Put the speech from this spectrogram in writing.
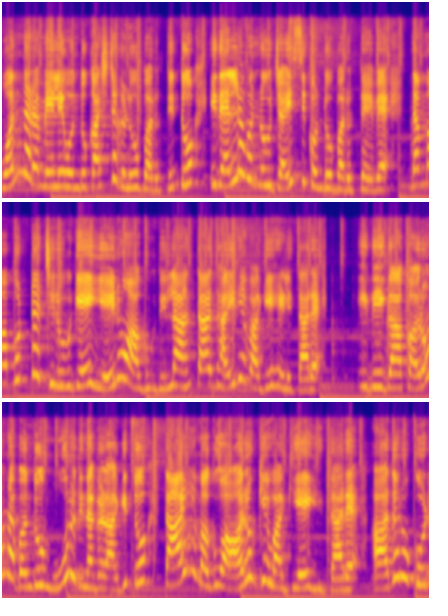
ಒಂದರ ಮೇಲೆ ಒಂದು ಕಷ್ಟಗಳು ಬರುತ್ತಿದ್ದು, ಇದೆಲ್ಲವನ್ನು ಜಯಿಸಿಕೊಂಡು ಬರುತ್ತೇವೆ. ನಮ್ಮ ಪುಟ್ಟ ಚಿರುವಿಗೆ ಏನೂ ಆಗುವುದಿಲ್ಲ ಅಂತ ಧೈರ್ಯವಾಗಿ ಹೇಳಿದ್ದಾರೆ. ಇದೀಗ ಕೊರೋನಾ ಬಂದು ಮೂರು ದಿನಗಳಾಗಿದ್ದು, ತಾಯಿ ಮಗು ಆರೋಗ್ಯವಾಗಿಯೇ ಇದ್ದಾರೆ. ಆದರೂ ಕೂಡ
